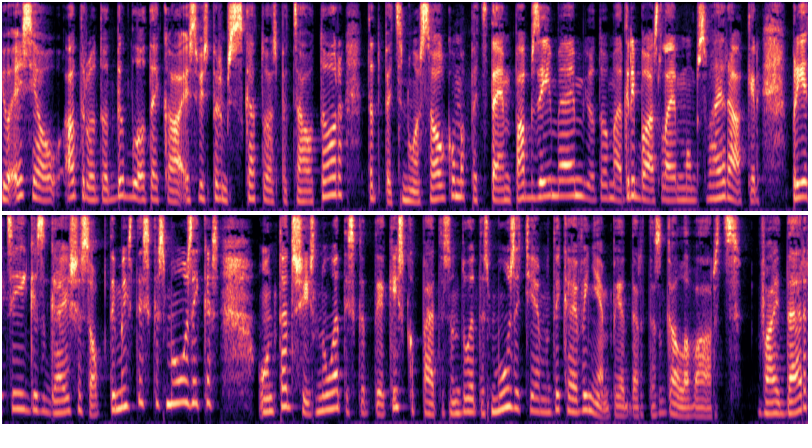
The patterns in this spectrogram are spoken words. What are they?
jo es jau atrodot bibliotekā, es vispirms skatos pēc autora, tad pēc nosaukuma, pēc tempa apzīmēm, jo tomēr gribās, lai mums vairāk ir priecīgas, gaišas, optimistiskas mūzikas, un tad šīs notis, kad tiek izkopētas un dotas mūziķiem, un tikai viņiem pieder tas galavārds. Vai der,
